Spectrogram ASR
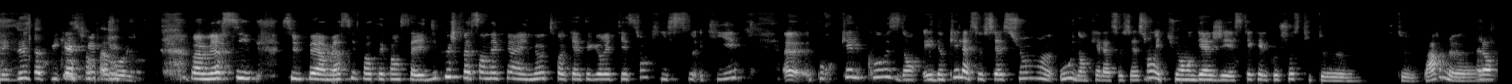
mes deux applications favorites. Bah, merci, super, merci pour tes conseils. Du coup, je passe en effet à une autre catégorie de questions qui, qui est euh, pour quelle cause dans, et dans quelle association ou dans quelle association es-tu engagée? Est-ce qu'il y a quelque chose qui te, te parle? Alors,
